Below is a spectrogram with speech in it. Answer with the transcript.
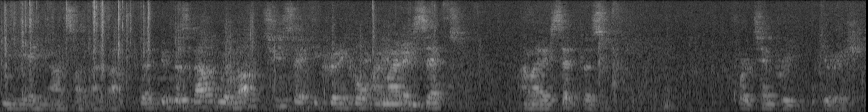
deviating outside my bound. But if this bound were not too safety critical, I might accept, I might accept this for a temporary duration.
